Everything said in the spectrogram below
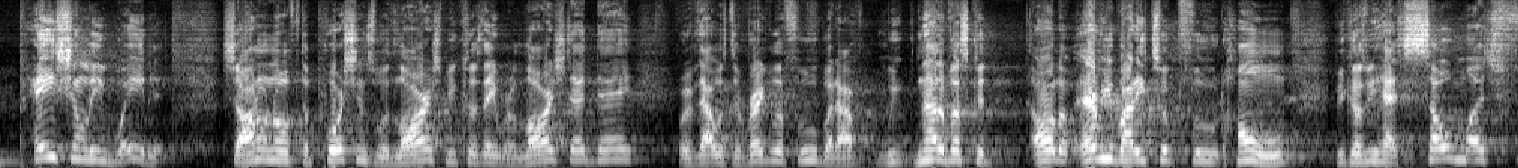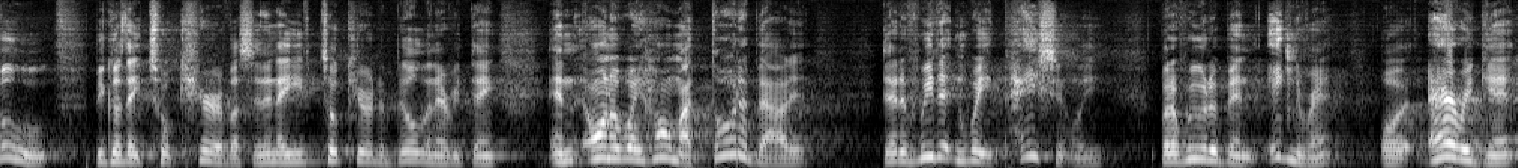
patiently waited. So I don't know if the portions were large because they were large that day, or if that was the regular food. But I, we, none of us could. All of everybody took food home because we had so much food because they took care of us, and then they took care of the bill and everything. And on the way home, I thought about it that if we didn't wait patiently, but if we would have been ignorant, or arrogant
